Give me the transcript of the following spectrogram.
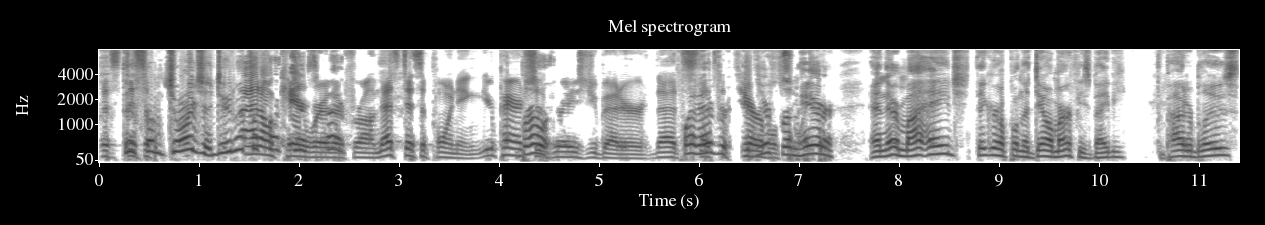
That's They're from Georgia, dude. What I don't care where they're from. That's disappointing. Your parents Bro, should have raised you better. That's, that's Whatever. If you're from choice. here and they're my age, they grew up on the Dale Murphys, baby. The Powder Blues.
